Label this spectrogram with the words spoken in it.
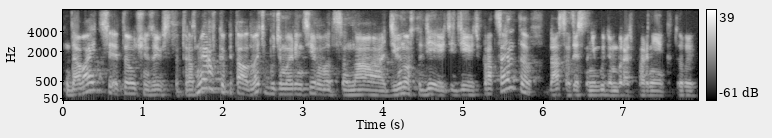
Давайте, это очень зависит от размеров капитала, давайте будем ориентироваться на 99,9%, да, соответственно, не будем брать парней, которые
